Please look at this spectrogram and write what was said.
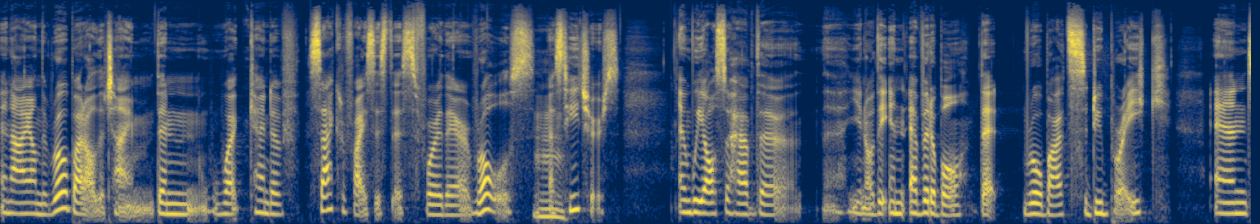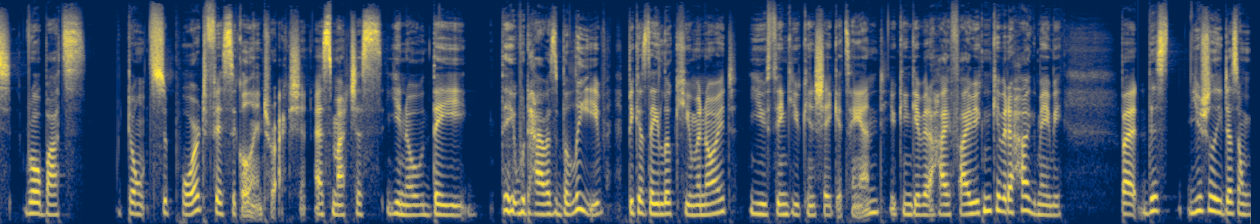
an eye on the robot all the time then what kind of sacrifice is this for their roles mm. as teachers? And we also have the you know the inevitable that robots do break and robots don't support physical interaction as much as you know they they would have us believe because they look humanoid. You think you can shake its hand you can give it a high five you can give it a hug maybe but this usually doesn't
